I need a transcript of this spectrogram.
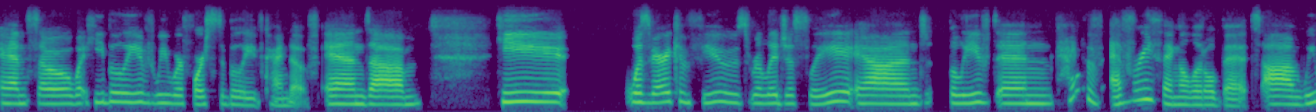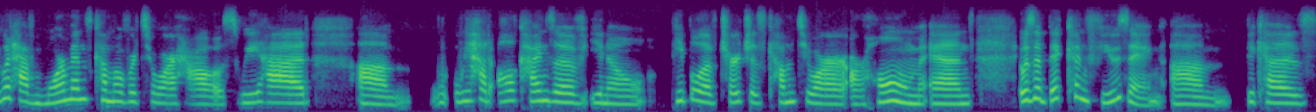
And so what he believed, we were forced to believe, kind of. And um, he was very confused religiously and believed in kind of everything a little bit. Um, we would have Mormons come over to our house. We had um, we had all kinds of you know people of churches come to our our home, and it was a bit confusing um, because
